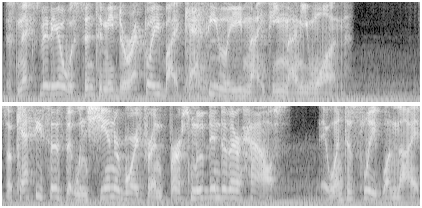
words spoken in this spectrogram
This next video was sent to me directly by Cassie Lee 1991. So Cassie says that when she and her boyfriend first moved into their house, they went to sleep one night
